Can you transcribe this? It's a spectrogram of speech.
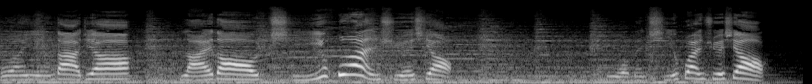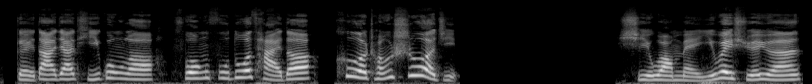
欢迎大家来到奇幻学校。我们奇幻学校给大家提供了丰富多彩的课程设计，希望每一位学员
